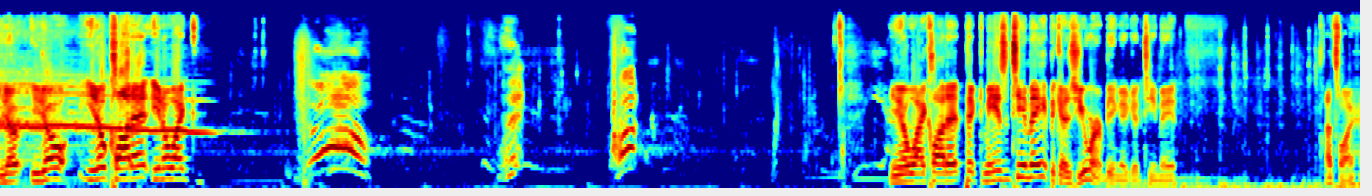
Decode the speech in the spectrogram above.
You know, you know, you know, Claudette, you know why? You know why Claudette picked me as a teammate? Because you weren't being a good teammate. That's why.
